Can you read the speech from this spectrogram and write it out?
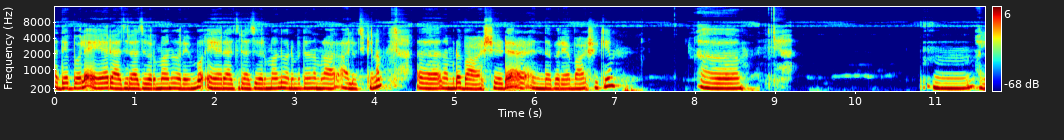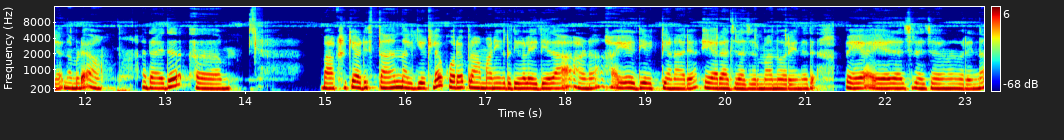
അതേപോലെ എ ആർ രാജരാജവർമ്മ എന്ന് പറയുമ്പോൾ എ ആർ രാജരാജവർമ്മ എന്ന് പറയുമ്പോൾ തന്നെ നമ്മൾ ആലോചിക്കണം. നമ്മുടെ ഭാഷയുടെ എന്താ പറയുക ഭാഷയ്ക്ക് അല്ല നമ്മുടെ ആ അതായത് ഭാഷയ്ക്ക് അടിസ്ഥാനം നൽകിയിട്ടുള്ള കുറേ പ്രാമാണിക കൃതികൾ എഴുതിയ ആണ്. എഴുതിയ വ്യക്തിയാണ് ആര്? എ ആർ രാജരാജവർമ്മ എന്ന് പറയുന്നത്. അപ്പോൾ എ ആർ രാജരാജവർമ്മ എന്ന് പറയുന്ന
